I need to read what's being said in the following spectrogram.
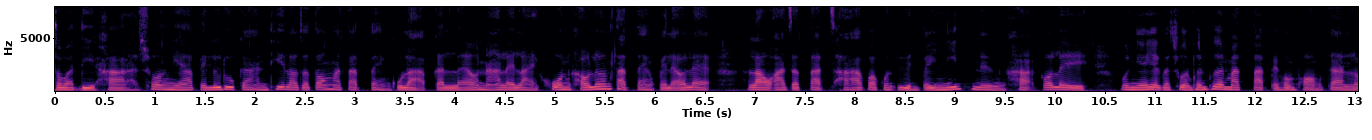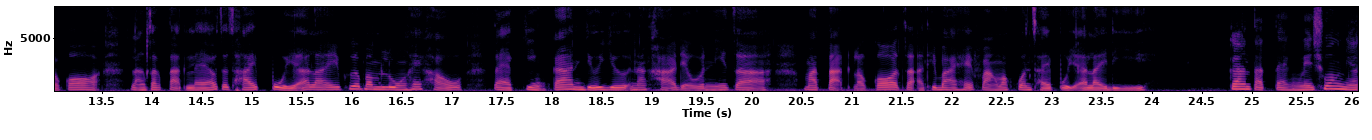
สวัสดีค่ะ ช่วงนี้เป็นฤดูกาลที่เราจะต้องมาตัดแต่งกุหลาบกันแล้วนะ หลาย ๆ คนเขาเริ่มตัดแต่งไปแล้วแหละ เราอาจจะตัดช้ากว่าคนอื่นไปนิดหนึ่งค่ะ ก็เลยวันนี้อยากจะชวนเพื่อน ๆ มาตัดไปพร้อม ๆ กัน แล้วก็หลังจากตัดแล้วจะใช้ปุ๋ยอะไรเพื่อบำรุงให้เขาแตกกิ่งก้านเยอะ ๆ นะคะ เดี๋ยววันนี้จะมาตัดแล้วก็จะอธิบายให้ฟังว่าควรใช้ปุ๋ยอะไรดี การตัดแต่งในช่วงนี้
